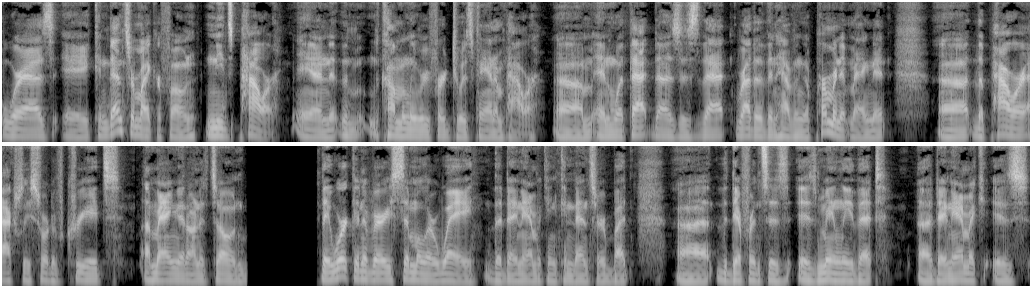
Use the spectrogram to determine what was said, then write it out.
Whereas a condenser microphone needs power and commonly referred to as phantom power. Um, and what that does is that rather than having a permanent magnet, uh, the power actually sort of creates a magnet on its own. They work in a very similar way, the dynamic and condenser, but uh, the difference is is mainly that uh, dynamic is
